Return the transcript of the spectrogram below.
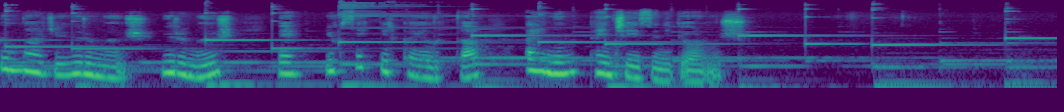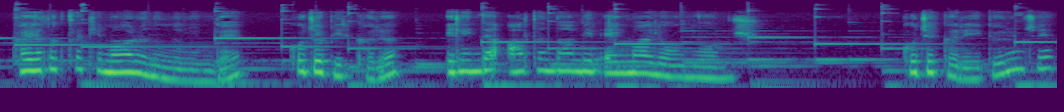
günlerce yürümüş, yürümüş ve yüksek bir kayalıkta ayının pençe izini görmüş. Kayalıktaki mağaranın önünde koca bir karı elinde altından bir elma ile oynuyormuş. Koca karıyı görünce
